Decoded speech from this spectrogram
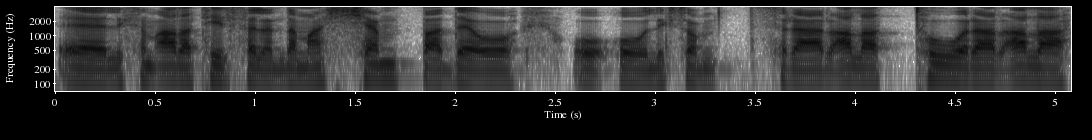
eh, liksom alla tillfällen där man kämpade och, och, och liksom sådär, alla tårar, alla,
